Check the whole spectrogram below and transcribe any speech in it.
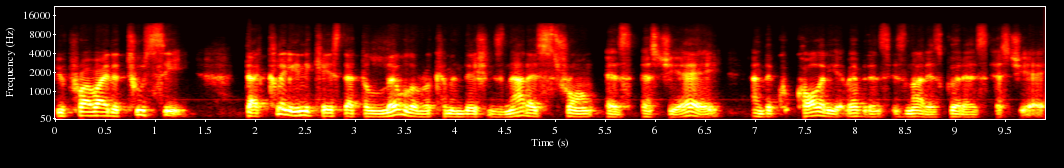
we provide a 2C, that clearly indicates that the level of recommendation is not as strong as SGA and the quality of evidence is not as good as SGA,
